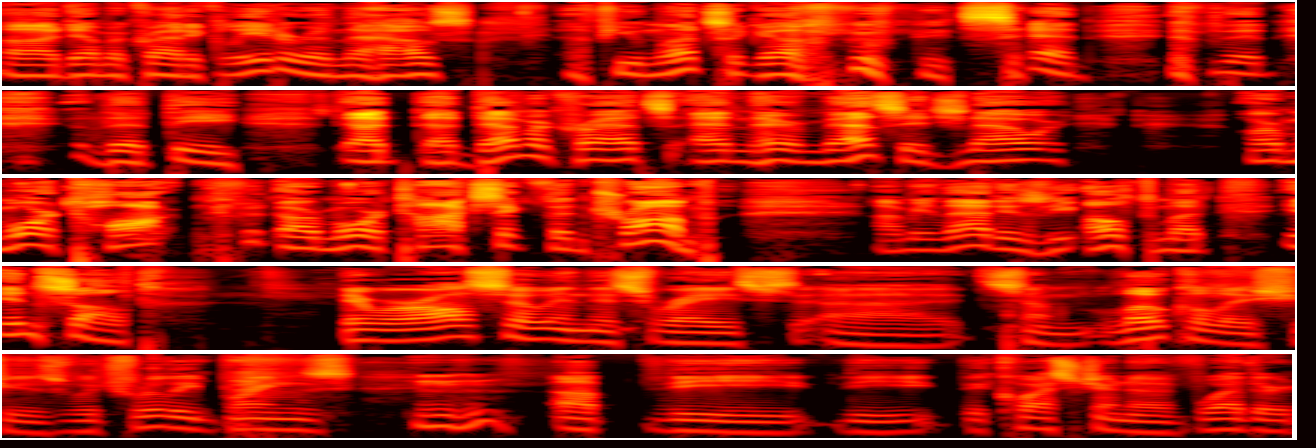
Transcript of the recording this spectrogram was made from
uh, Democratic leader in the House a few months ago, said that that the uh, uh, Democrats and their message now are, are more to- are more toxic than Trump. I mean, that is the ultimate insult. There were also in this race uh, some local issues, which really brings mm-hmm. up the, the the question of whether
